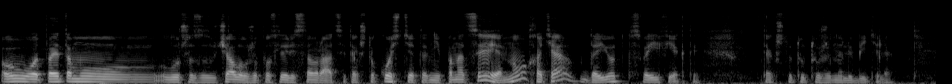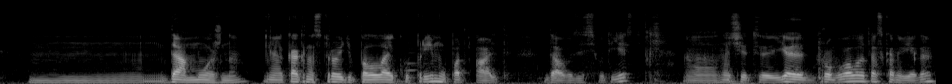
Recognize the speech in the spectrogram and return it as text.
вот, поэтому лучше зазвучало уже после реставрации, так что кость это не панацея, но хотя дает свои эффекты, так что тут уже на любителя. Да, можно. Э, как настроить балалайку приму под Alt? Да, вот здесь вот есть. А, значит, я пробовал это с конвега.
